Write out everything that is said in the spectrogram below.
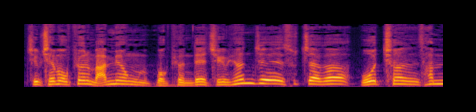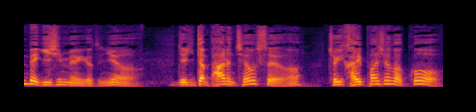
지금 제 목표는 만 명 목표인데 지금 현재 숫자가 5,320명이거든요. 이제 일단 반은 채웠어요. 저기 가입하셔갖고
